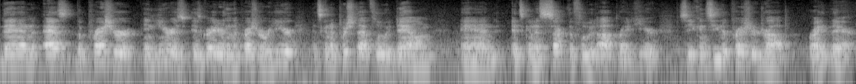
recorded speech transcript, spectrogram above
then as the pressure in here is, is greater than the pressure over here, it's going to push that fluid down and it's going to suck the fluid up right here. So you can see the pressure drop right there.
